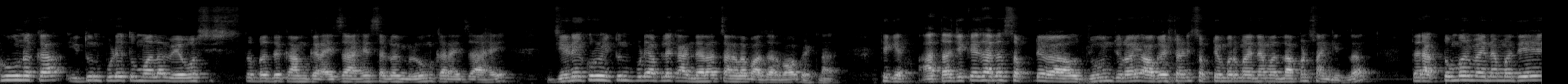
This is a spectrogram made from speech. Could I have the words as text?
होऊ नका. इथून पुढे तुम्हाला व्यवस्थितबद्ध काम करायचं आहे सगळं मिळवून करायचं आहे. जेणेकरून इथून पुढे आपल्या कांद्याला चांगला बाजारभाव भेटणार. ठीक आहे. आता जे काही झालं सप्टे जून जुलै ऑगस्ट आणि सप्टेंबर महिन्यामधलं आपण सांगितलं. तर ऑक्टोबर महिन्यामध्ये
